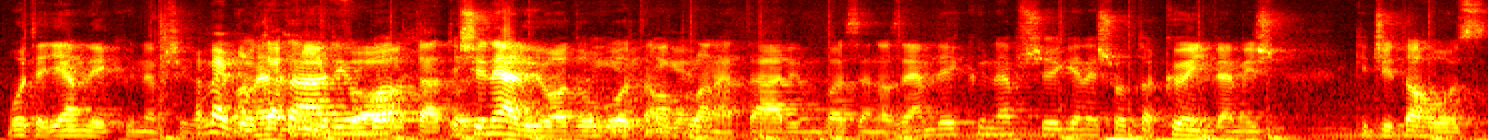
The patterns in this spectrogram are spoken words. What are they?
volt egy emlékünnepség a Hát meg voltál planetáriumban, hívva, tehát, és én előadó Igen, voltam igen. a planetáriumban ezen az emlékünnepségen, és ott a könyvem is kicsit ahhoz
